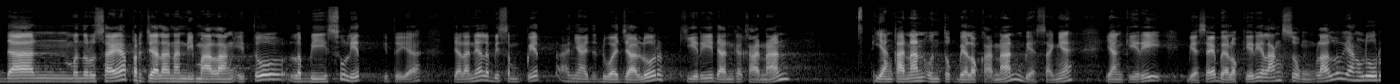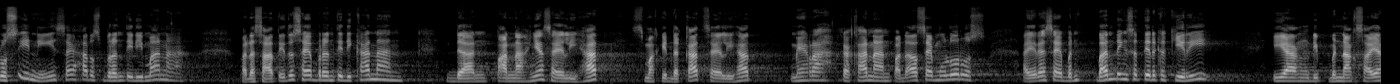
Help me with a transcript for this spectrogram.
Dan menurut saya perjalanan di Malang itu lebih sulit gitu ya. Jalannya lebih sempit, hanya ada dua jalur, kiri dan ke kanan. Yang kanan untuk belok kanan biasanya, yang kiri biasanya belok kiri langsung. Lalu yang lurus ini saya harus berhenti di mana? Pada saat itu saya berhenti di kanan. Dan panahnya saya lihat, semakin dekat saya lihat merah ke kanan, padahal saya mau lurus. Akhirnya saya banting setir ke kiri, yang di benak saya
